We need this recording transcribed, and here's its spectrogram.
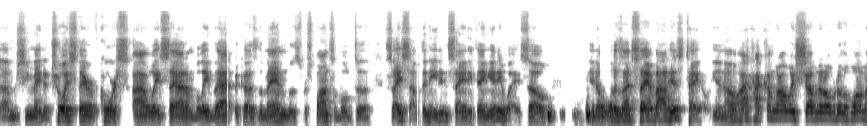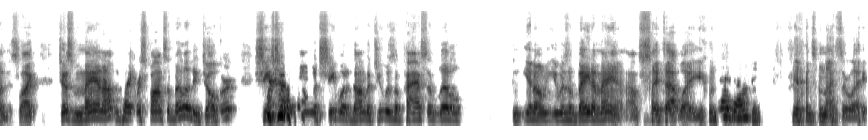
um, she made a choice there. Of course, I always say I don't believe that because the man was responsible to say something. He didn't say anything anyway. So, you know, what does that say about his tale? You know, how, how come we're always shoving it over to the woman? It's like just man up and take responsibility, Joker. She should have done what she would have done, but you was a passive little, you know, you was a beta man. I'll say it that way. You, yeah, it's a nicer way.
